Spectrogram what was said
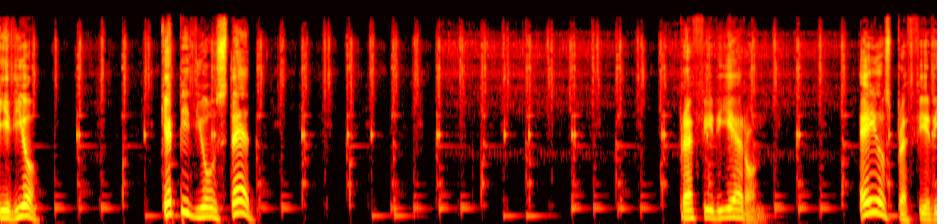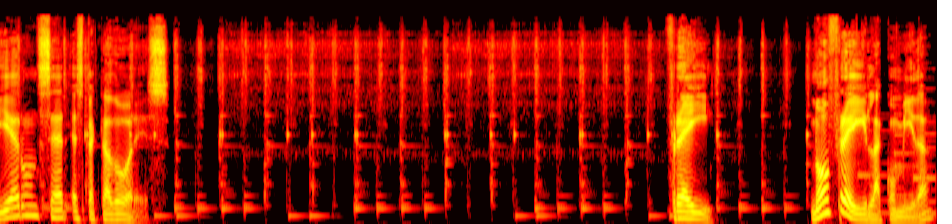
Pidió. ¿Qué pidió usted? Prefirieron. Ellos prefirieron ser espectadores. Freí. No freí la comida.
